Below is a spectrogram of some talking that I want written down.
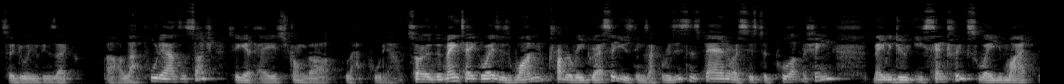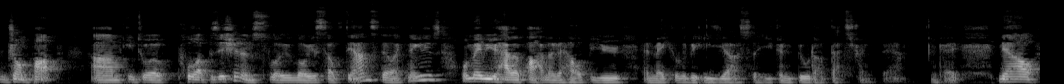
So doing things like uh, lat pull downs and such, so you get a stronger lat pull down. So the main takeaways is one, try to regress it, use things like a resistance band or assisted pull-up machine. Maybe do eccentrics where you might jump up um, into a pull-up position and slowly lower yourself down. So they're like negatives. Or maybe you have a partner to help you and make it a little bit easier so that you can build up that strength there. Okay. Now,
